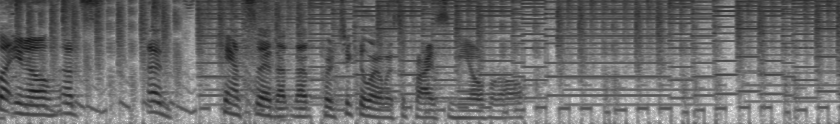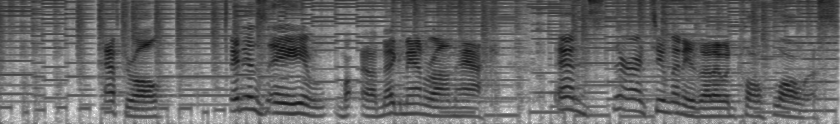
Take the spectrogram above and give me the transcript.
But you know, that's I can't say that that particularly surprised me overall. After all, it is a, a Mega Man ROM hack, and there aren't too many that I would call flawless.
